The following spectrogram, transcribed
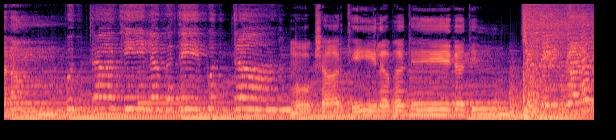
धनम् पुत्रार्थी लभते पुत्रान्। मोक्षार्थी लभते गतिम्। जपिर्गणपतिस्तोत्रम्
